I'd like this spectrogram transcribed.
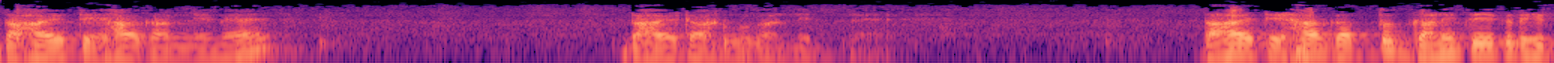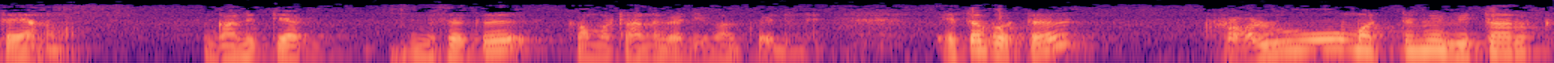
10ට එහා ගන්නෙ නෑ. 10ට අඩුව ගන්නෙත් නෑ. 10ට එහා ගත්තොත් ගණිතයකට හිත යනවා. ගණිතයක් මිසක කමඨහන වැඩිමක් වෙන්නේ එතකොට රළු මට්ටමේ විතර්ක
